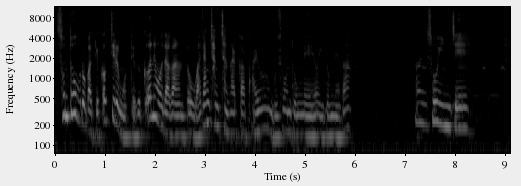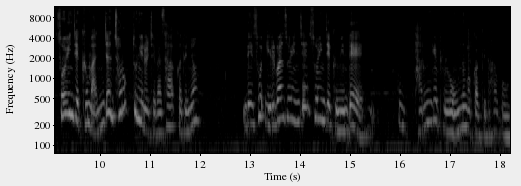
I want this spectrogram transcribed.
손톱으로밖에 꺾지를 못해. 그 꺼내오다가는 또 와장창창 할까 봐. 아유 무서운 동네예요. 이 동네가. 아유 소인제 소인제 금 완전 초록둥이를 제가 사왔거든요. 근데 소, 일반 소인제 소인제 금인데 또 다른 게 별로 없는 것 같기도 하고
